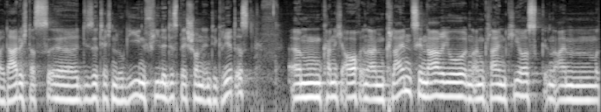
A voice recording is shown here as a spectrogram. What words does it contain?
weil dadurch, dass äh, diese Technologie in viele Displays schon integriert ist, ähm, kann ich auch in einem kleinen Szenario, in einem kleinen Kiosk, in einem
